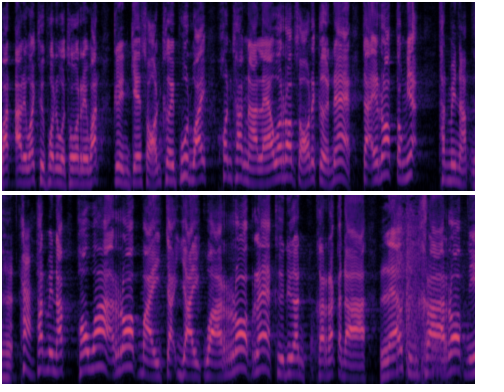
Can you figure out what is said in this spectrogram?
วัตอาเรวัตคือพลตำรวจโทเรวัตกลิ่นเกษรเคยพูดไว้ค่อนข้างนานแล้วว่ารอบสองเนี่ยเกิดแน่ แต่ไอ้รอบตรงเนี้ยท่านไม่นับนะฮะ ค่ะ ท่านไม่นับ เพราะว่ารอบใหม่จะใหญ่กว่ารอบแรกคือเดือนกรกฎาแล้วถึงครารอบนี้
